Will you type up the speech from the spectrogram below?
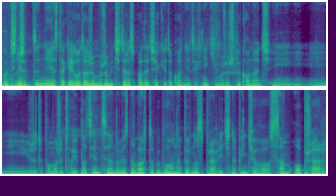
Bądź znaczy, nie. To nie jest takiego, to, że możemy Ci teraz podać, jakie dokładnie techniki możesz wykonać i, i, i, i że to pomoże Twojej pacjentce. Natomiast no, warto by było na pewno sprawdzić napięciowo sam obszar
